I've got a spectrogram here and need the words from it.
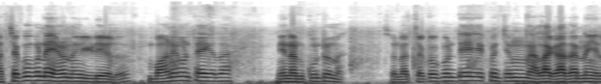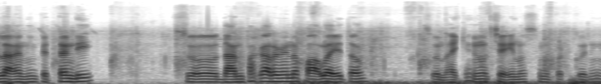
నచ్చకోకుండా ఏమన్నా వీడియోలు? బాగానే ఉంటాయి కదా నేను అనుకుంటున్నా. సో నచ్చకోకుంటే కొంచెం అలా కాదన్న ఇలా అని పెట్టండి. సో దాని ప్రకారమైనా ఫాలో అవుతాం. సో నాకేమో చైన్ వస్తుంది పట్టుకొని.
